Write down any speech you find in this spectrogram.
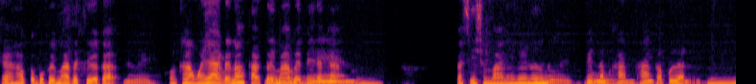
ก็เฮาก็บ่เคยมาจักเทื่อก็เลยค่อนข้างว่ายากเลยเนาะถ้าเคยมาแบบนี้แล้วก็แม่นอืมก็สิสำบายนิดนึงเลยเป็นน้ำคำทางกระเปื้อนอืม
